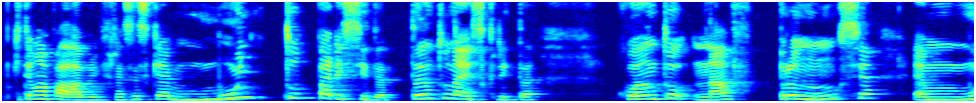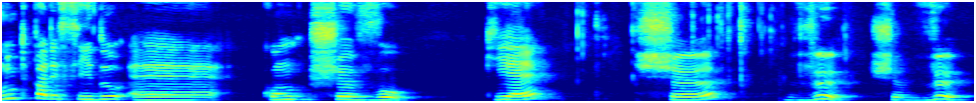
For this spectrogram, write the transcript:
Porque tem uma palavra em francês que é muito parecida, tanto na escrita quanto na pronúncia, é muito parecido é, com chevaux, que é cheveux, cheveux.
